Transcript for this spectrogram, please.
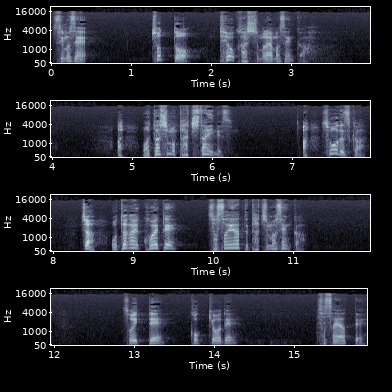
すいません。ちょっと手を貸してもらえませんか？あ私も立ちたいんです。あそうですか。じゃあお互いこうやって支え合って立ちませんか？そう言って国境で支え合って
